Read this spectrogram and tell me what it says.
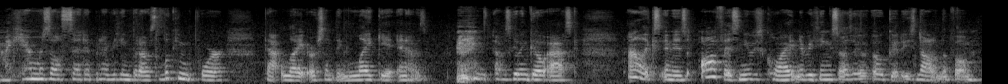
My camera's all set up and everything, but I was looking for that light or something like it and I was I was gonna go ask Alex in his office and he was quiet and everything so I was like oh good he's not on the phone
